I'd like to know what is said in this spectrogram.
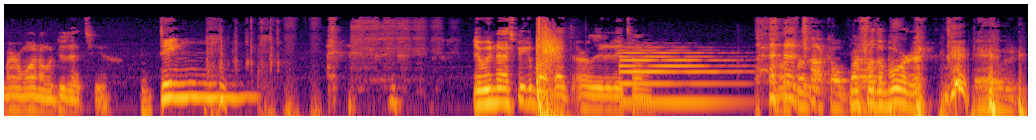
Marijuana would do that to you. Ding. Did we not speak about that earlier today, Tony? Run for the, Taco run for the border. Dude,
